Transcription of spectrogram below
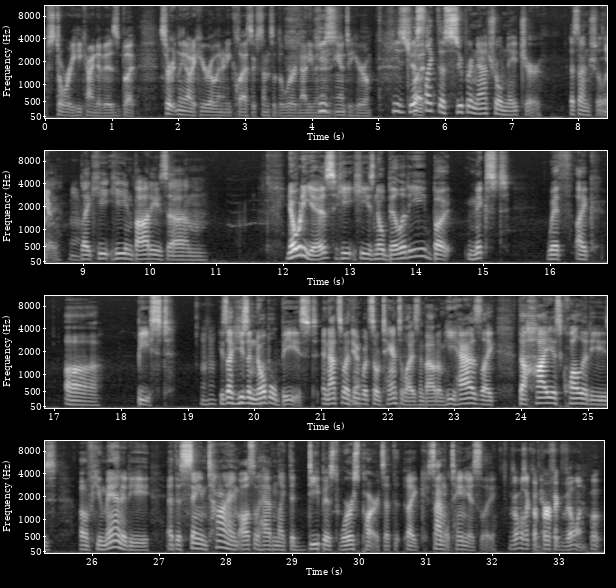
story he kind of is, but certainly not a hero in any classic sense of the word. Not even He's- an anti-hero. He's just But- like the supernatural nature, essentially. Yeah, Like he he embodies um you know what he is? He he's nobility but mixed with like a beast. He's like he's a noble beast, and that's what I think Yeah. what's so tantalizing about him. He has like the highest qualities of humanity at the same time also having like the deepest worst parts at the, like simultaneously. It's almost like the perfect villain. Well,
